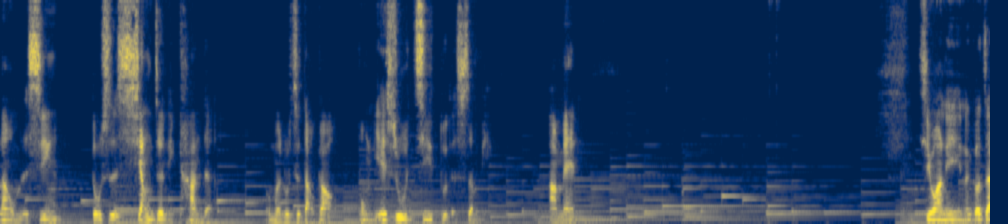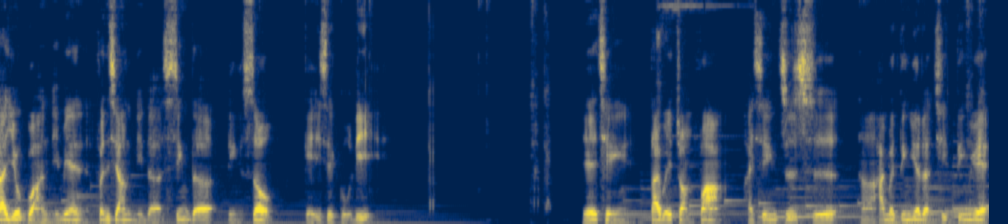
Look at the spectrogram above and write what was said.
让我们的心。都是向着你看的，我们如此祷告，奉耶稣基督的圣名，阿门。希望你能够在油管里面分享你的心得领受，给一些鼓励。也请代为转发、爱心支持啊！还没订阅的去订阅，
